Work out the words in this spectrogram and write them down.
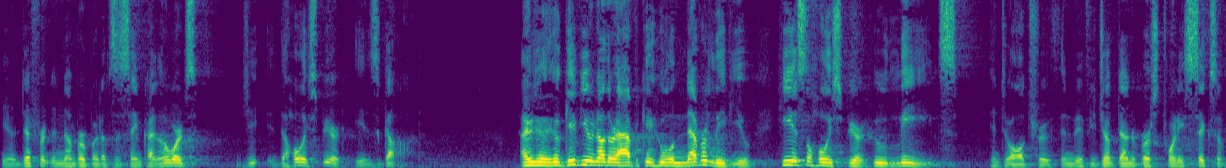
You know, different in number, but of the same kind. In other words, the Holy Spirit is God. He'll give you another advocate who will never leave you. He is the Holy Spirit who leads into all truth. And if you jump down to verse 26 of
